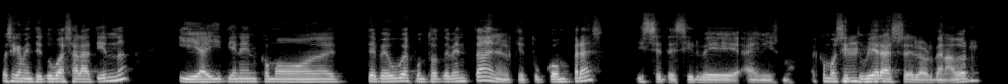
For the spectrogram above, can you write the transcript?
Básicamente tú vas a la tienda y ahí tienen como TPV, puntos de venta, en el que tú compras y se te sirve ahí mismo. Es como si tuvieras el ordenador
